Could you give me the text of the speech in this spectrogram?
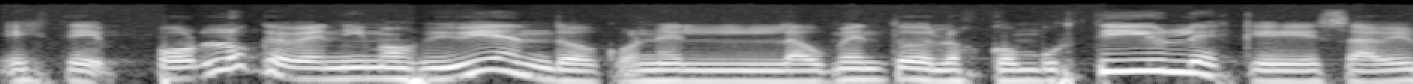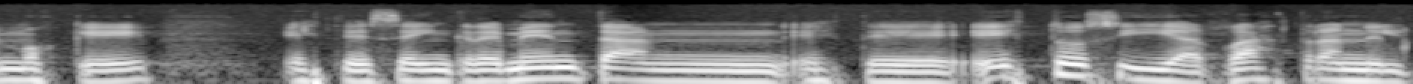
este, por lo que venimos viviendo, con el aumento de los combustibles, que sabemos que este, se incrementan este, estos y arrastran el,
